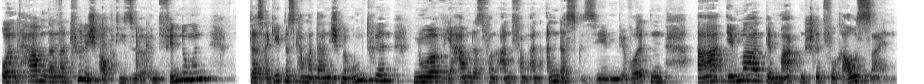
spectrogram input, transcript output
und haben dann natürlich auch diese Empfindungen. Das Ergebnis kann man da nicht mehr umdrehen, nur wir haben das von Anfang an anders gesehen. Wir wollten A, immer dem Markt einen Schritt voraus sein.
